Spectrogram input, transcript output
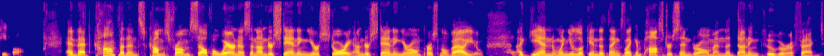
people. And that confidence comes from self awareness and understanding your story, understanding your own personal value. Again, when you look into things like imposter syndrome and the Dunning Kruger effect,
